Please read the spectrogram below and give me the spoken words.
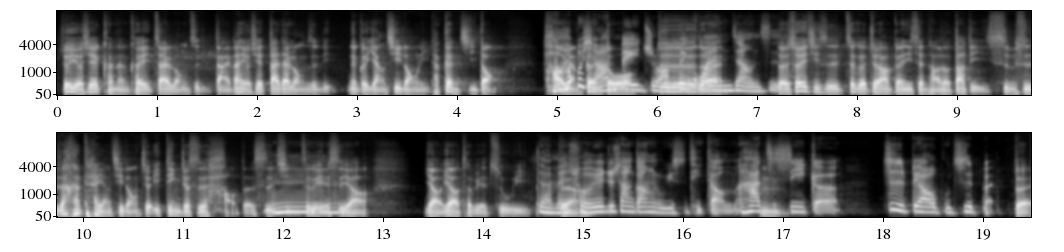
就有些可能可以在笼子里待，但有些待在笼子里那个氧气笼里，它更激动。耗氧更多，被抓，被关这样子。对，所以其实这个就要跟医生讨论，到底是不是让他戴氧气筒就一定就是好的事情？这个也是要要要特别注意。对，没错，因为就像刚刚卢医师提到的嘛，它只是一个治标不治本。对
